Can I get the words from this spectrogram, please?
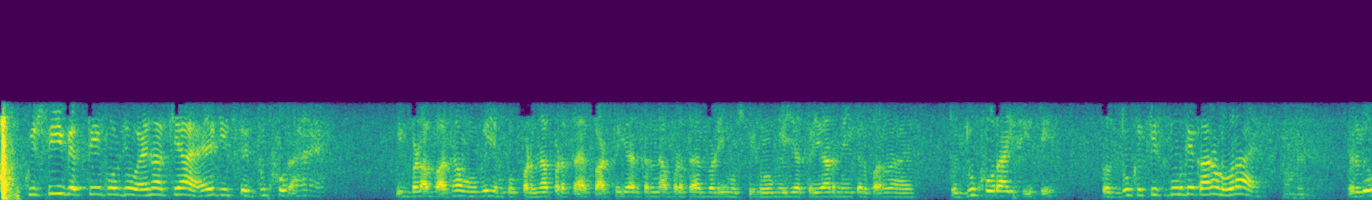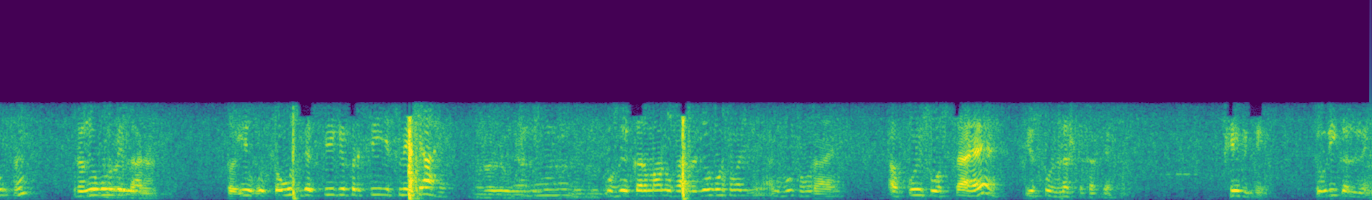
अब किसी व्यक्ति को जो है ना, क्या है कि इससे दुख हो रहा है, कि बड़ा बाधा हो गई, हमको पढ़ना पड़ता है, पाठ तैयार करना पड़ता है, बड़ी मुश्किल हो गई या तैयार नहीं कर पा रहा है तो दुख हो रहा है इसी से। तो दुख किस गुण के कारण हो रहा है? रजोगुण के कारण। तो ये तो उस व्यक्ति के प्रति इसमें क्या है? उसके कर्मानुसार रजोगुण समझ में अनुभूत हो रहा है अब कोई सोचता है इसको नष्ट कर दें फेंक दे चोरी कर लें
